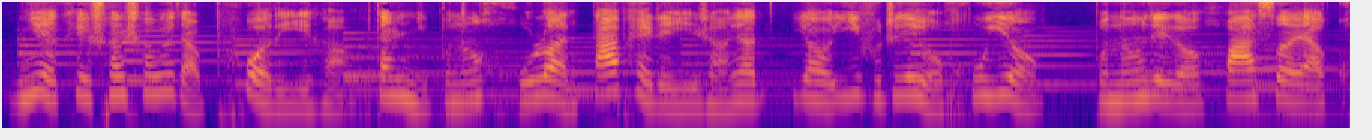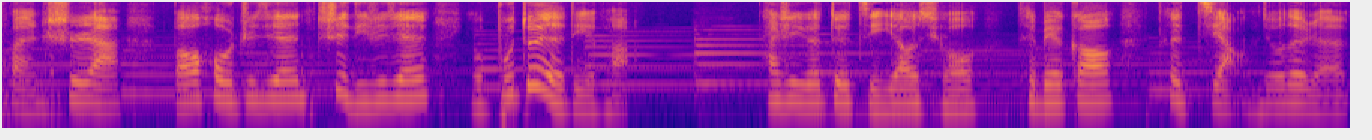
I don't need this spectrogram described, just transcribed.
你也可以穿稍微有点破的衣裳，但是你不能胡乱搭配这衣裳，要要衣服之间有呼应，不能这个花色呀、款式啊、薄厚之间、质地之间有不对的地方。他是一个对自己要求特别高、特讲究的人。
